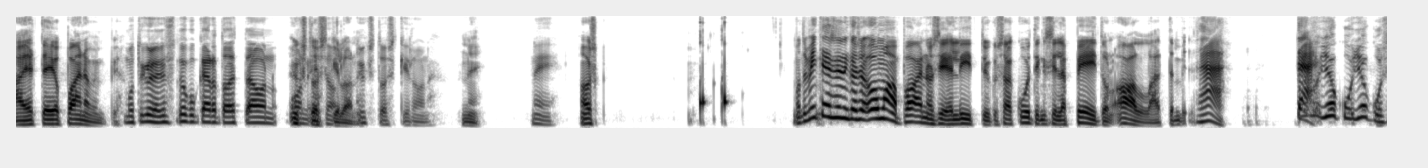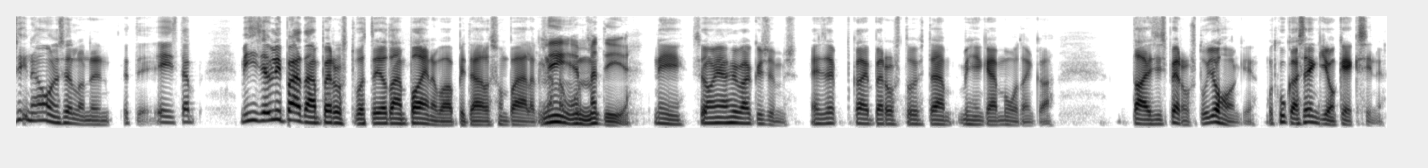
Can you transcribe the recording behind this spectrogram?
Ai ettei ole painavimpia. Mutta kyllä jos joku kertoo, että on, on 11 iso, kilonen. 11 kilonen. Niin. Niin. Olisiko? Mutta miten se, niin se oma paino siihen liittyy, kun oot kuitenkin sillä peiton alla, että häh? Tää? Joku, joku siinä on sellainen, että ei sitä, mihin se ylipäätään perustuu, että jotain painavaa pitää olla sun päällä. Kun Niin, en mä tiedä. Niin, se on ihan hyvä kysymys. Ei se kai perustu yhtään mihinkään muutenkaan. Tai siis perustuu johonkin. Mutta kuka senkin on keksinyt,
